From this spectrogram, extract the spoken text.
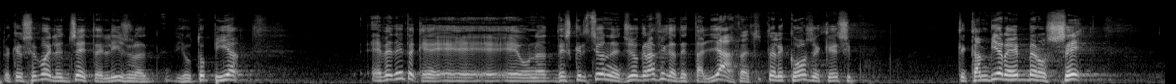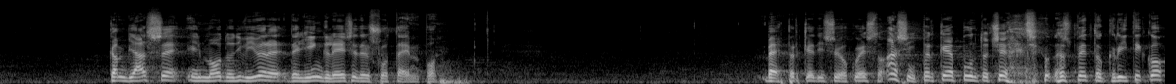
perché se voi leggete l'isola di Utopia, e vedete che è una descrizione geografica dettagliata, tutte le cose che, si, che cambierebbero se cambiasse il modo di vivere degli inglesi del suo tempo. Beh, perché dicevo questo? Ah sì, perché appunto c'è, c'è un aspetto critico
